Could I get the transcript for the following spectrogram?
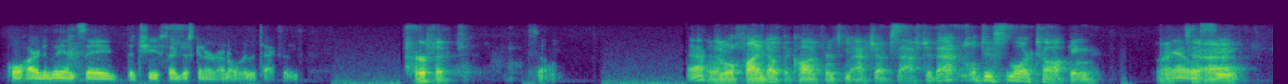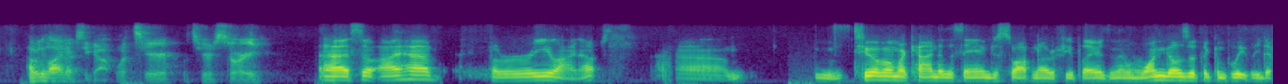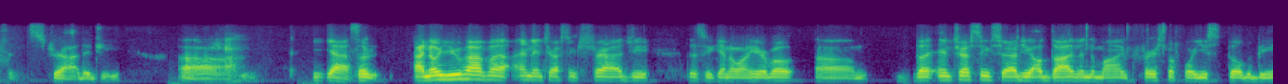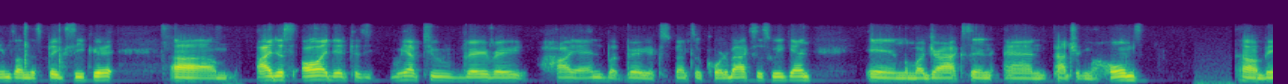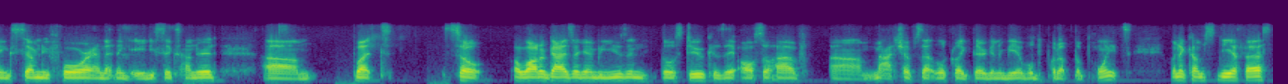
wholeheartedly and say the Chiefs are just going to run over the Texans. Perfect. So, yeah. And then we'll find out the conference matchups after that, and we'll do some more talking. But, yeah, we'll uh, see. How many lineups you got? What's your What's your story? Uh, so I have three lineups. Um, two of them are kind of the same, just swapping out a few players, and then one goes with a completely different strategy. Um, yeah. yeah. So I know you have a, an interesting strategy this weekend. I want to hear about. Um, the interesting strategy. I'll dive into mine first before you spill the beans on this big secret. Um, I just all I did because we have two very very high end but very expensive quarterbacks this weekend in Lamar Jackson and Patrick Mahomes, um, being 74 and I think 8600. Um, but so a lot of guys are going to be using those two because they also have um, matchups that look like they're going to be able to put up the points when it comes to DFS.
